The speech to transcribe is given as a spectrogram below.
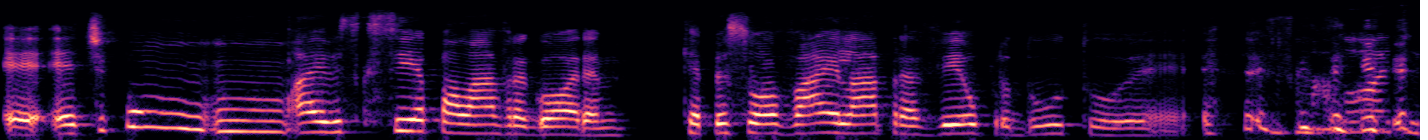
É, é tipo um, um... Ah, eu esqueci a palavra agora. Que a pessoa vai lá para ver o produto. É... Uma loja.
